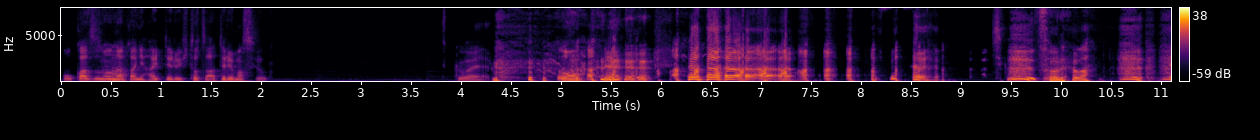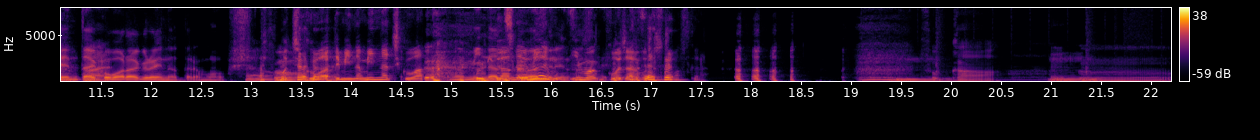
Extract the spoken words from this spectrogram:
おかずの中に入ってる一つ当てれますよ。ちくわや。うん。ちくわ。それは 変態小腹ぐらいになったらもううちくわってみんなみんなちくわ。う、みんなちくわって今してコバちゃんのこと知ってますから。ん そっかう。うんん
